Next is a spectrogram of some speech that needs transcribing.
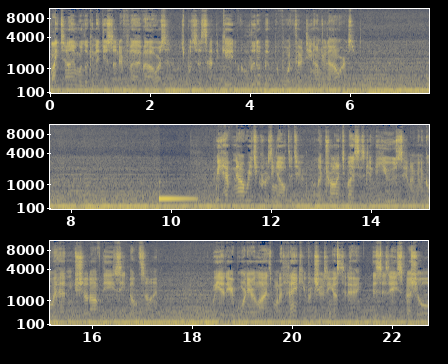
Flight time, we're looking at just under five hours, which puts us at the gate a little bit before 1300 hours. We have now reached cruising altitude. Electronic devices can be used, and I'm going to go ahead and shut off the seatbelt sign. We at Airborne Airlines want to thank you for choosing us today. This is a special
